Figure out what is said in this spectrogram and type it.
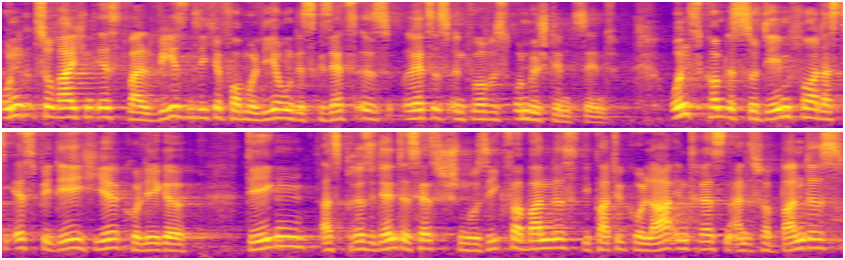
unzureichend ist, weil wesentliche Formulierungen des Gesetzentwurfs unbestimmt sind. Uns kommt es zudem vor, dass die SPD hier, Kollege Degen, als Präsident des Hessischen Musikverbandes die Partikularinteressen eines Verbandes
